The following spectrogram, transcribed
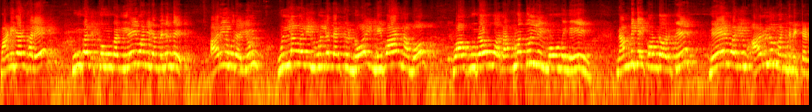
மனிதர்களே உங்களுக்கு உங்கள் இறைவனிடமிருந்து அறிவுரையும் உள்ளங்களில் உள்ளதற்கு நோய் நிவாரணமும் நம்பிக்கை கொண்டோருக்கு நேர்வழியும் அருளும் வந்துவிட்டன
